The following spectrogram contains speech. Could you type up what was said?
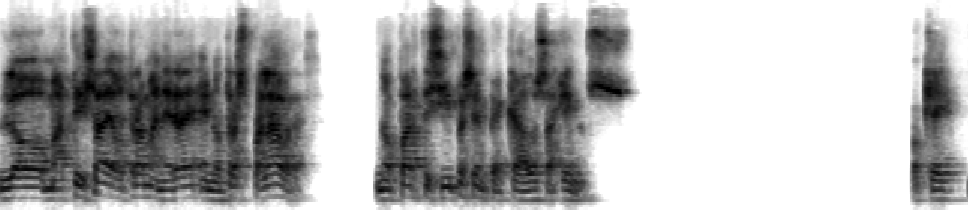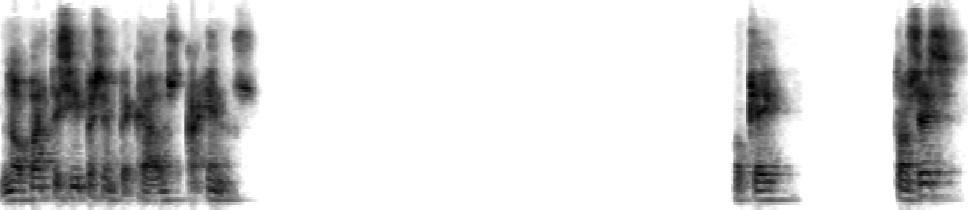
lo matiza de otra manera en otras palabras. No participes en pecados ajenos. ¿Ok? No participes en pecados ajenos. ¿Ok? Entonces,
